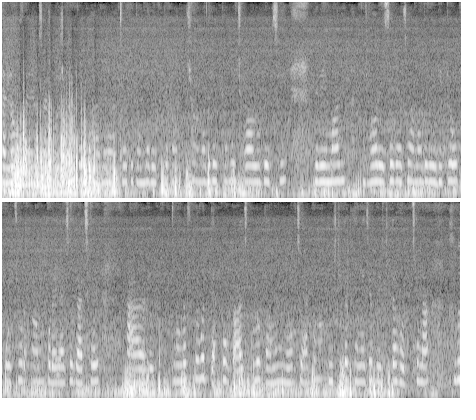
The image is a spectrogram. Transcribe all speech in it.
হ্যালো ফ্রেন্ডস আজকে সবাই খুব ভালো আছে। তো তোমরা দেখতে পাচ্ছ, আমাদের এখানে ঝড় উঠেছে। রেমাল ঝড় এসে গেছে, আমাদের এদিকেও প্রচুর আম পড়ে গেছে গাছের। আর তোমরা শুধু একবার দেখো গাছগুলো কেমন নড়ছে। এখনও বৃষ্টিটা থেমেছে, বৃষ্টিটা হচ্ছে না। শুধু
